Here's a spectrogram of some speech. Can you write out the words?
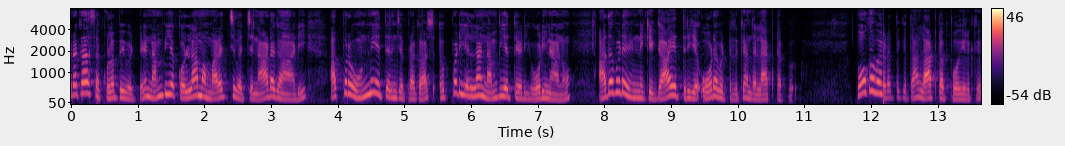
பிரகாஷை குழப்பி விட்டு நம்பியை கொல்லாமல் மறைச்சு வச்சு நாடகம் ஆடி அப்புறம் உண்மையை தெரிஞ்ச பிரகாஷ் எப்படியெல்லாம் நம்பியை தேடி ஓடினானோ அதை விட இன்னைக்கு காயத்ரியை ஓட விட்டுருக்கு அந்த லேப்டாப்பு போக இடத்துக்கு தான் லேப்டாப் போயிருக்கு.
